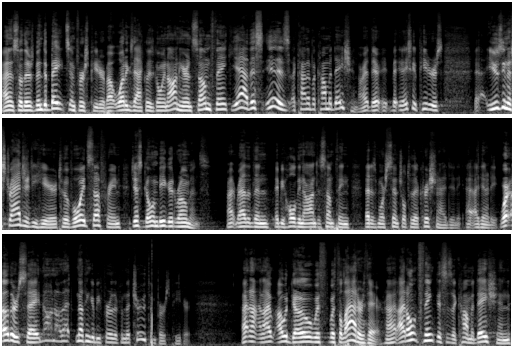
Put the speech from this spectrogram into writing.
And so there's been debates in 1 Peter about what exactly is going on here, and some think, yeah, this is a kind of accommodation. Right, basically, Peter's uh, using a strategy here to avoid suffering. Just go and be good Romans, right? Rather than maybe holding on to something that is more central to their Christian identity. Where others say, no, no, that nothing could be further from the truth in 1 Peter. And I, I would go with, with the latter there. Right? I don't think this is accommodation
